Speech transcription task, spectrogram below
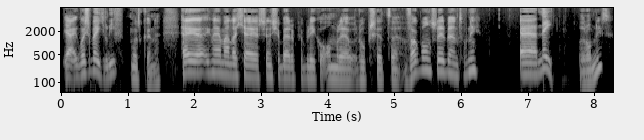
Ja, ik was een beetje lief. Moet kunnen. hey, eh, ik neem aan dat jij sinds je bij de publieke omroep zit... eh, vakbondslid bent, of niet? Eh, nee, Waarom niet?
